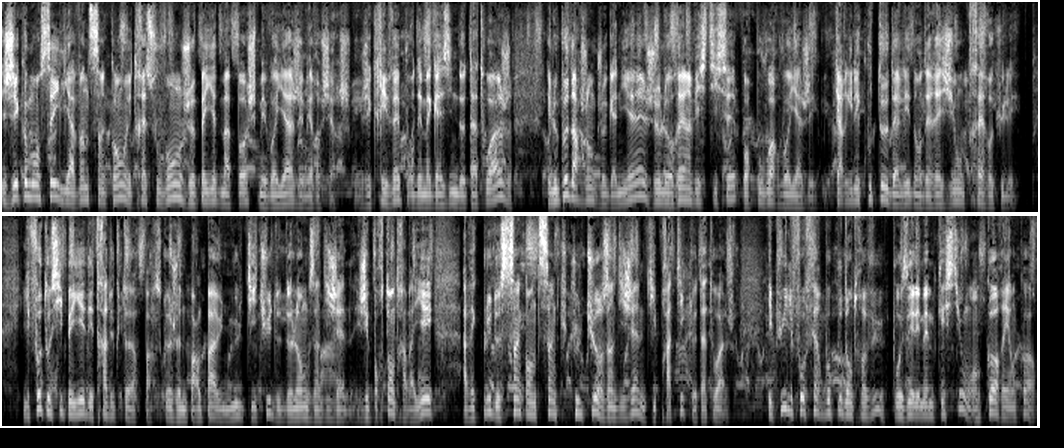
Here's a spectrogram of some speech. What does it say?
J'ai commencé il y a 25 ans et très souvent je payais de ma poche mes voyages et mes recherches. J'écrivais pour des magazines de tatouage et le peu d'argent que je gagnais, je le réinvestissais pour pouvoir voyager, car il est coûteux d'aller dans des régions très reculées. Il faut aussi payer des traducteurs parce que je ne parle pas une multitude de langues indigènes. J'ai pourtant travaillé avec plus de 55 cultures indigènes qui pratiquent le tatouage. Et puis il faut faire beaucoup d'entrevues, poser les mêmes questions encore et encore.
